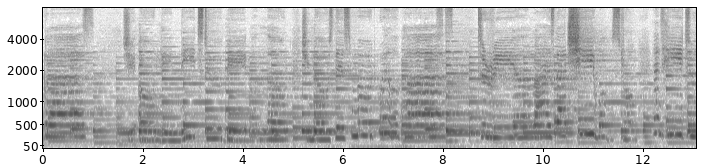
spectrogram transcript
Glass. She only needs to be alone. She knows this mood will pass. to realize that she was strong and he too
